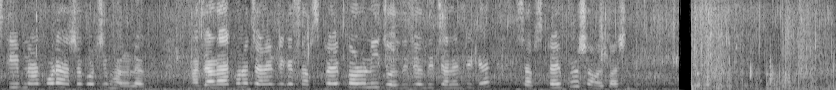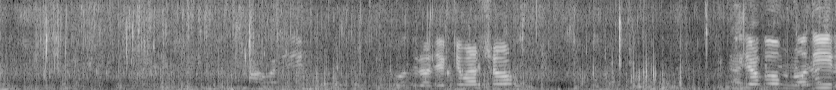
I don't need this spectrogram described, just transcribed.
স্কিপ না করে আশা করছি ভালো লাগবে। আর যারা এখনও চ্যানেলটিকে সাবস্ক্রাইব করোনি জলদি জলদি চ্যানেলটিকে সাবস্ক্রাইব করে সবাই পাশে। বন্ধুরা দেখতে পাচ্ছ? এরকম নদীর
